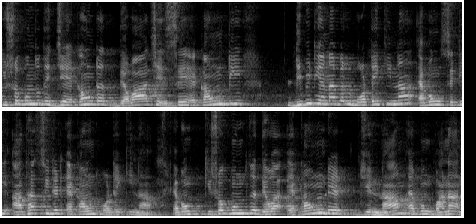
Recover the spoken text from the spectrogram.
কৃষক বন্ধুদের যে অ্যাকাউন্টটা দেওয়া আছে, সে অ্যাকাউন্টটি ডিবিটি এনাবেল বটে কি না এবং সেটি আধার সিডেড অ্যাকাউন্ট বটে কি না এবং কৃষক বন্ধুদের দেওয়া অ্যাকাউন্টের যে নাম এবং বানান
